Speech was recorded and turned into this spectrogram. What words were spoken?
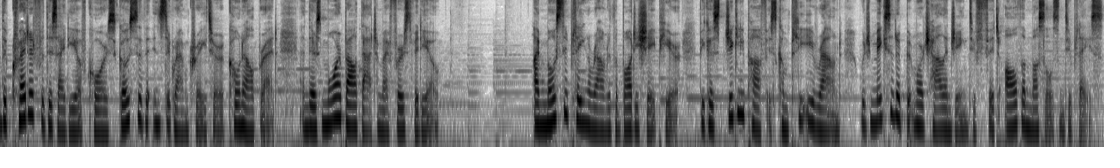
The credit for this idea, of course, goes to the Instagram creator Konel Bread, and there's more about that in my first video. I'm mostly playing around with the body shape here because Jigglypuff is completely round, which makes it a bit more challenging to fit all the muscles into place.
